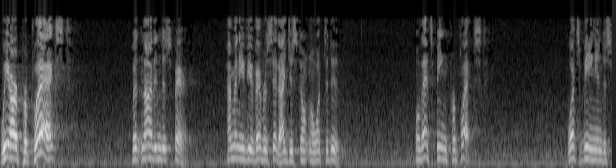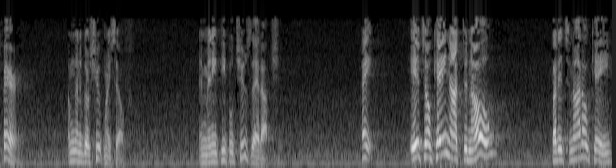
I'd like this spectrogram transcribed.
We are perplexed, but not in despair. How many of you have ever said, I just don't know what to do? Well, that's being perplexed. What's being in despair? I'm going to go shoot myself. And many people choose that option. Hey, it's okay not to know, but it's not okay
